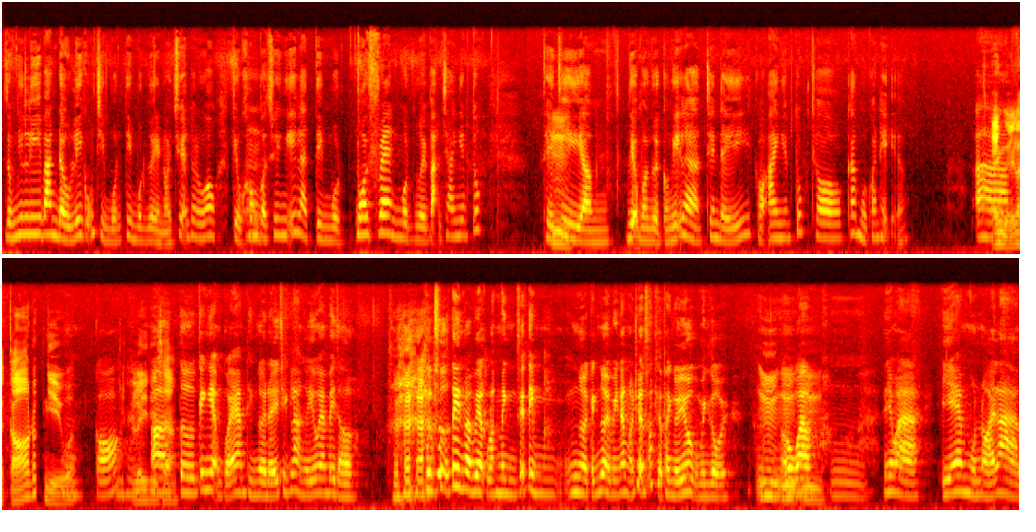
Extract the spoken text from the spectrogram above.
Giống như Ly ban đầu Ly cũng chỉ muốn tìm một người để nói chuyện thôi đúng không? Kiểu không ừ. có suy nghĩ là tìm một boyfriend, một người bạn trai nghiêm túc. Thế ừ. thì um, liệu mọi người có nghĩ là trên đấy có ai nghiêm túc cho các mối quan hệ không? À, em nghĩ là có rất nhiều á. Ừ, có. Ly thì à, sao? Từ kinh nghiệm của em thì người đấy chính là người yêu em bây giờ. thực sự tin vào việc là mình sẽ tìm người cái người mình đang nói chuyện sắp trở thành người yêu của mình rồi ừ, oh wow ừ. nhưng mà ý em muốn nói là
